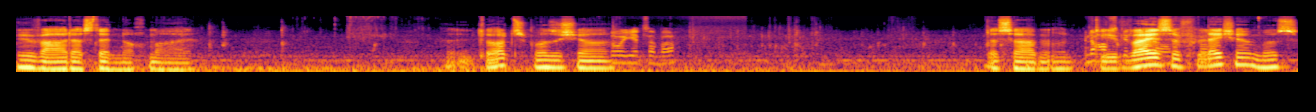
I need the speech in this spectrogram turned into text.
Wie war das denn nochmal? Dort muss ich ja So, jetzt aber. das haben und die weiße. Fläche muss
